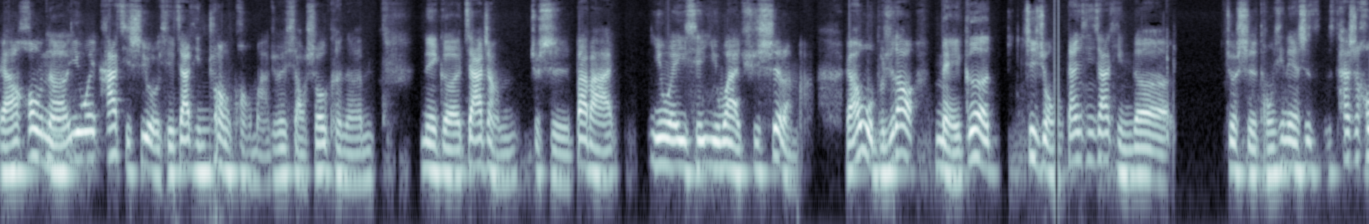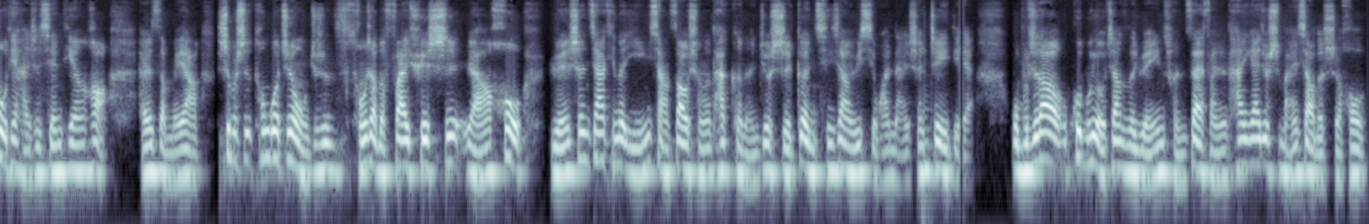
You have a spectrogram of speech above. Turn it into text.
然后呢，因为他其实有一些家庭状况嘛，就是小时候可能那个家长就是爸爸因为一些意外去世了嘛，然后我不知道每个这种单亲家庭的。就是同性恋是他是后天还是先天哈，还是怎么样？是不是通过这种就是从小的父爱缺失，然后原生家庭的影响，造成了他可能就是更倾向于喜欢男生这一点？我不知道会不会有这样子的原因存在，反正他应该就是蛮小的时候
